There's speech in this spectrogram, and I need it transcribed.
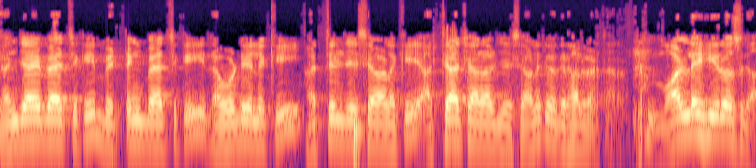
గంజాయి బ్యాచ్కి బెట్టింగ్ బ్యాచ్కి రౌడీలకి హత్యలు చేసే వాళ్ళకి అత్యాచారాలు చేసే వాళ్ళకి విగ్రహాలు పెడతారు వాళ్ళే హీరోస్గా.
